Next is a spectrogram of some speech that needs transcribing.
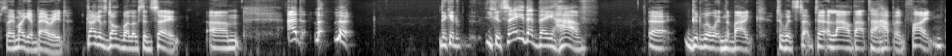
so it might get buried. Dragon's Dogma looks insane. Um, and look, look, they can. You can say that they have uh, goodwill in the bank to withstand to allow that to happen. Fine,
